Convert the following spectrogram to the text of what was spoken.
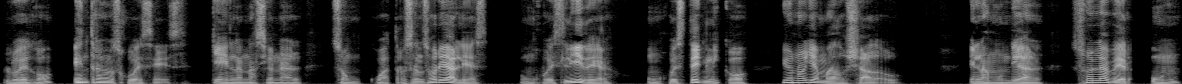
Luego entran los jueces, que en la nacional son cuatro sensoriales, un juez líder, un juez técnico y uno llamado Shadow. En la mundial suele haber un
